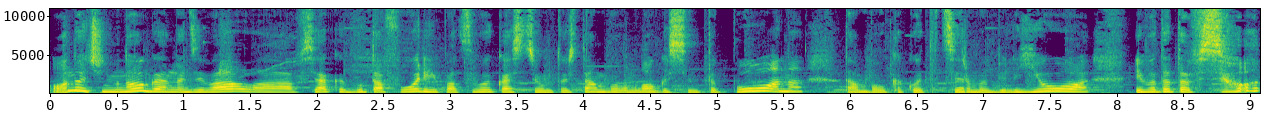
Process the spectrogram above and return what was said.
он очень много надевал а, всякой бутафории под свой костюм. То есть там было много синтепона, там было какое-то термобелье, и вот это все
